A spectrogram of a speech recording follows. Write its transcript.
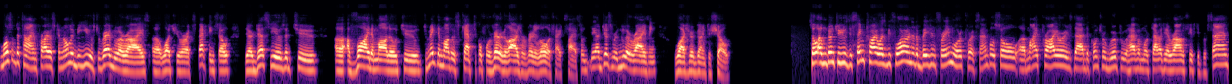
most of the time priors can only be used to regularize uh, what you are expecting. So they're just used to uh, avoid a model to to make the model skeptical for very large or very low effect size. So they are just regularizing what you're going to show. So I'm going to use the same trial as before under the Bayesian framework, for example. So uh, my prior is that the control group will have a mortality around 50%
